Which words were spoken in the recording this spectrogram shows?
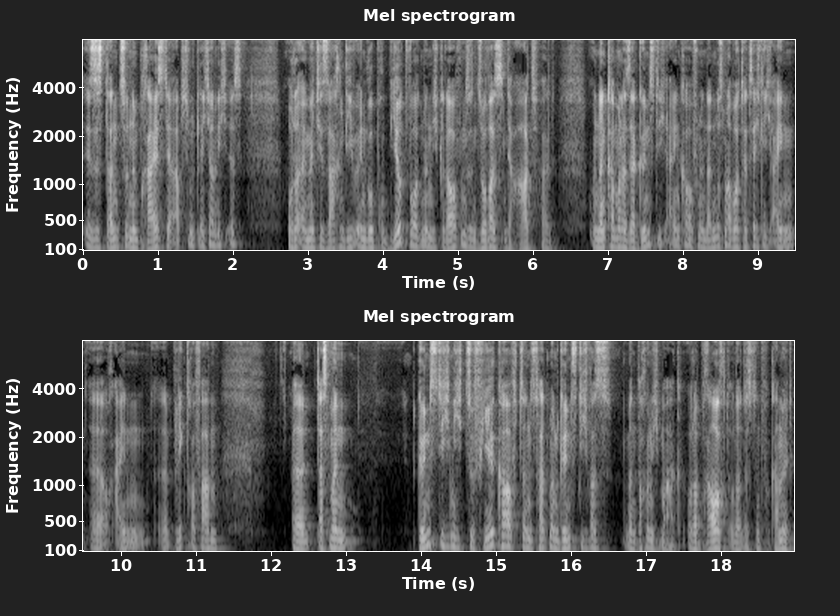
ist es dann zu einem Preis, der absolut lächerlich ist. Oder irgendwelche Sachen, die irgendwo probiert wurden und nicht gelaufen sind. Sowas in der Art halt. Und dann kann man da sehr günstig einkaufen. Und dann muss man aber tatsächlich ein, äh, auch einen äh, Blick drauf haben, äh, dass man günstig nicht zu viel kauft, sonst hat man günstig, was man doch nicht mag oder braucht oder das dann vergammelt.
